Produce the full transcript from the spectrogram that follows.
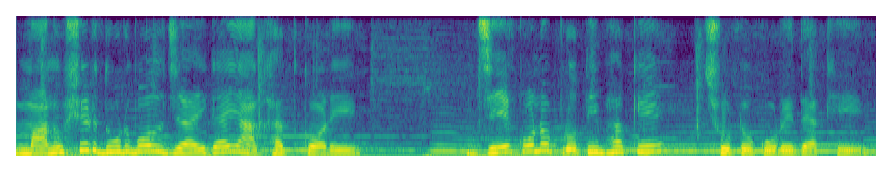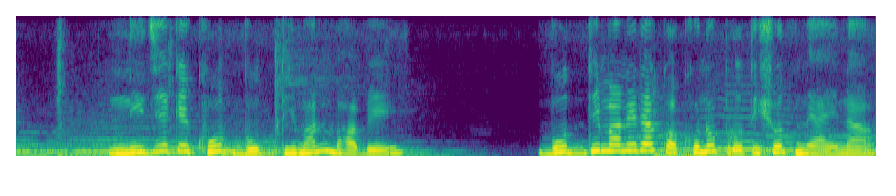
মানুষের দুর্বল জায়গায় আঘাত করে। যে কোনো প্রতিভাকে ছোট করে দেখে। নিজেকে খুব বুদ্ধিমান ভাবে। বুদ্ধিমানেরা কখনো প্রতিশোধ নেয় না।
